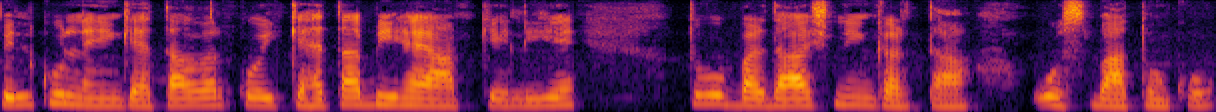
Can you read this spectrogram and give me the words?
बिल्कुल नहीं कहता, अगर कोई कहता भी है आपके लिए तो वो बर्दाश्त नहीं करता उस बातों को।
